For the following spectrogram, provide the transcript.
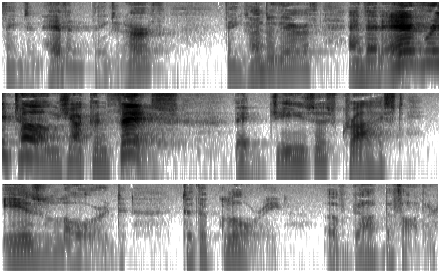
Things in heaven, things in earth, things under the earth, and that every tongue shall confess that Jesus Christ is Lord to the glory of God the Father.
